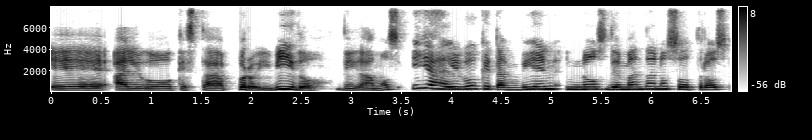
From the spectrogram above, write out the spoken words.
eh, algo que está prohibido, digamos, y algo que también nos demanda a nosotros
